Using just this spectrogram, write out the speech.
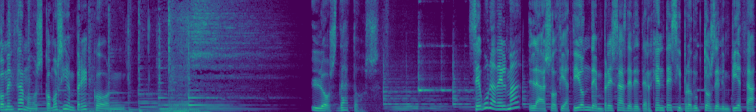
Comenzamos, como siempre, con los datos. Según Adelma, la Asociación de Empresas de Detergentes y Productos de Limpieza,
